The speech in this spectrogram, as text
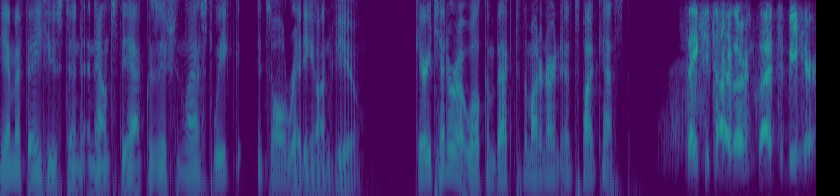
The MFA Houston announced the acquisition last week. It's already on view. Gary Tinterow, welcome back to the Modern Art Notes podcast. Thank you, Tyler. Glad to be here.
